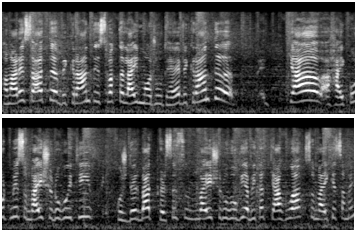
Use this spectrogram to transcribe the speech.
हमारे साथ विक्रांत इस वक्त लाइव मौजूद है। विक्रांत, क्या हाईकोर्ट में सुनवाई शुरू हुई थी? कुछ देर बाद फिर से सुनवाई शुरू होगी। अभी तक क्या हुआ सुनवाई के समय?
